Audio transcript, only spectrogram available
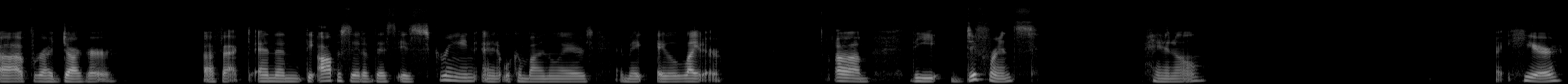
uh, for a darker effect. And then the opposite of this is screen and it will combine the layers and make a lighter. Um, the difference panel right here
